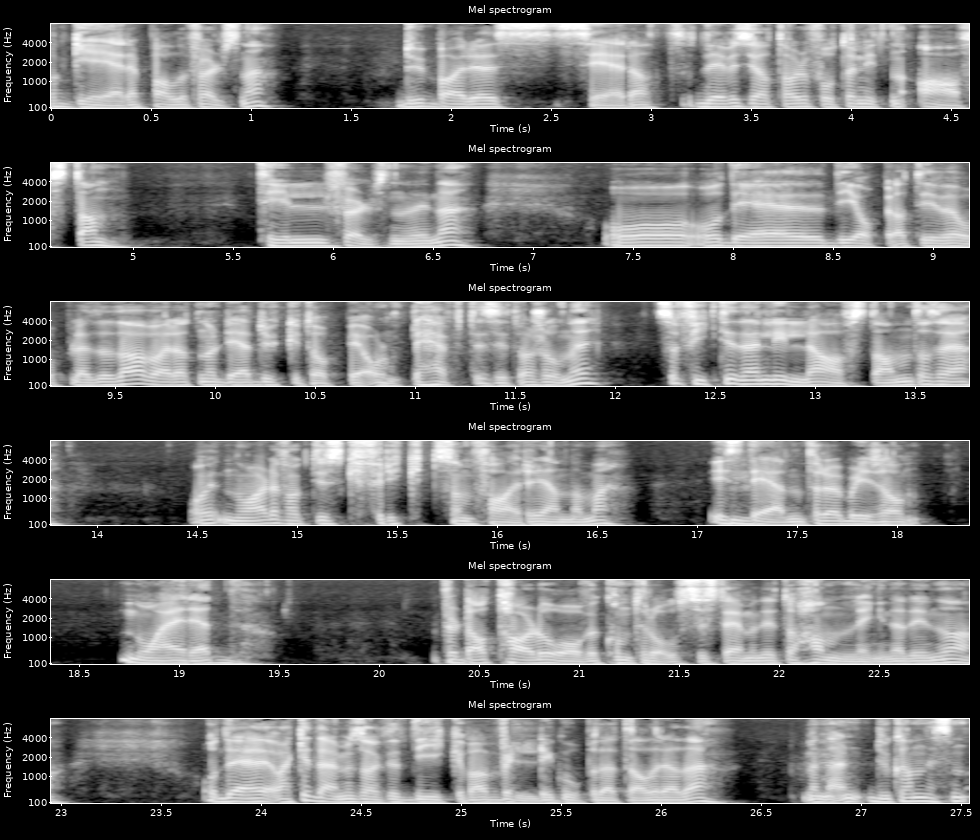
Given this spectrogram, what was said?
agere på alle følelsene. Du bare ser at Det vil si at har du fått en liten avstand til følelsene dine. Og, og, det de operative opplevde da, var at når det dukket opp i ordentlig heftige situasjoner, så fikk de den lille avstanden til å se Oi, nå er det faktisk frykt som farer gjennom meg. Istedenfor mm. å bli sånn Nå er jeg redd. For da tar du over kontrollsystemet ditt og handlingene dine. da. Og det er ikke dermed sagt at de ikke var veldig gode på dette allerede. Men er, du kan nesten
